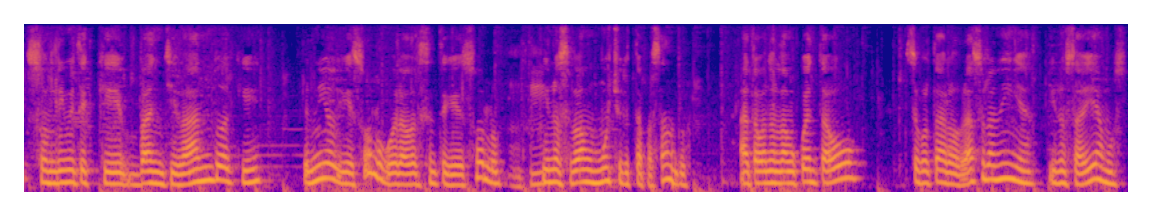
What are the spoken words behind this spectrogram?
son límites que van llevando a que el niño quede solo o el adolescente quede solo y no sepamos mucho qué está pasando. Hasta cuando nos damos cuenta, oh, se cortaba los brazos la niña y no sabíamos,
